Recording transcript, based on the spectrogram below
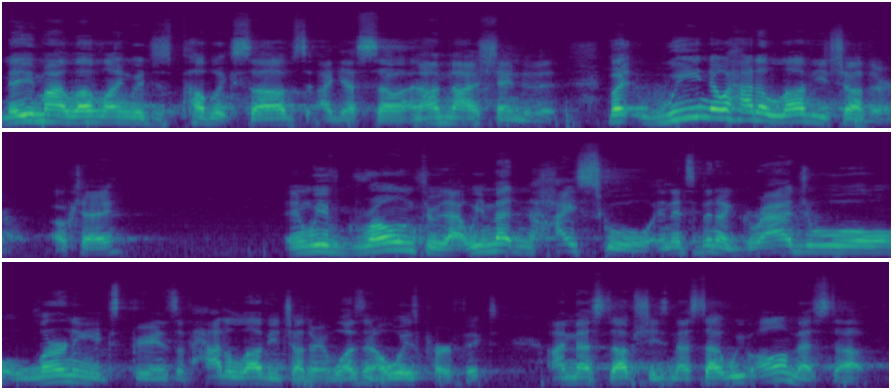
Maybe my love language is Publix subs. I guess so. And I'm not ashamed of it. But we know how to love each other, okay? And we've grown through that. We met in high school, and it's been a gradual learning experience of how to love each other. It wasn't always perfect. I messed up, she's messed up, we've all messed up.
